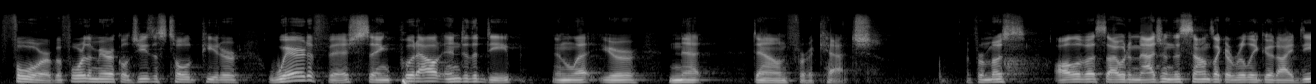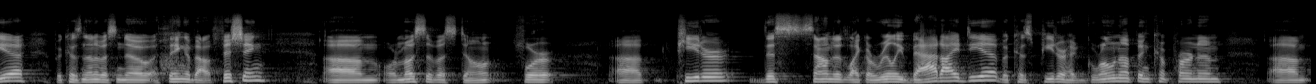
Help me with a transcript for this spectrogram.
4. Before the miracle, Jesus told Peter where to fish, saying, Put out into the deep and let your net down for a catch. And for most, all of us, I would imagine this sounds like a really good idea because none of us know a thing about fishing, um, or most of us don't. For Uh, Peter, this sounded like a really bad idea because Peter had grown up in Capernaum. Um,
